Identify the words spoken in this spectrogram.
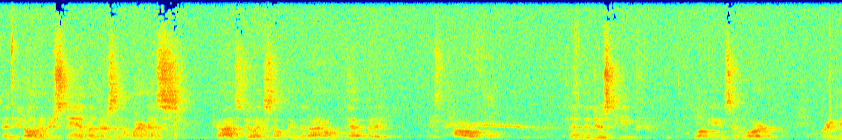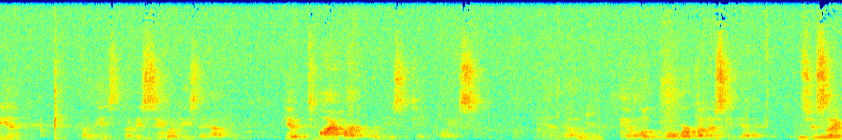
that you don't understand, but there's an awareness, God's doing something that I don't get, but it powerful, then to just keep looking and say, Lord, bring me in. Let me, let me see what needs to happen. Give to my heart what needs to take place. And, uh, you know, we'll, we'll work on this together. It's just Mhm. like,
